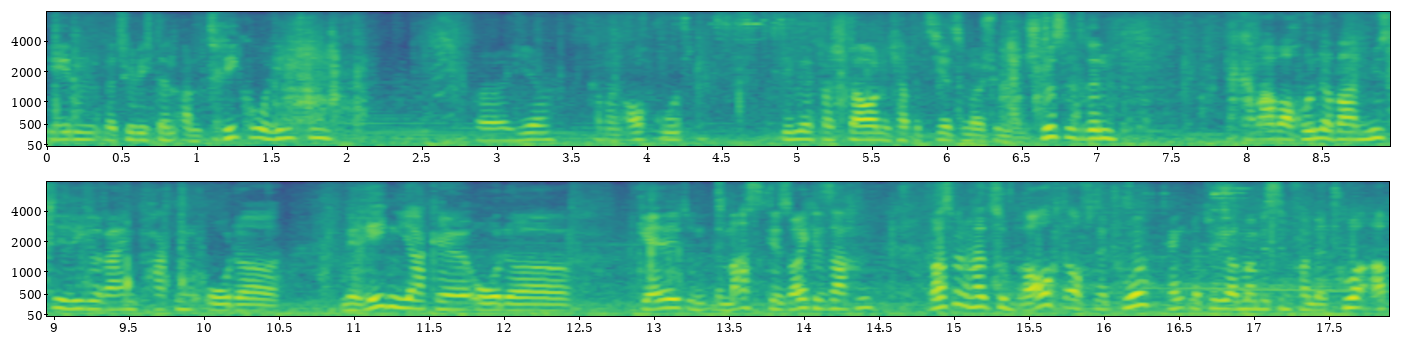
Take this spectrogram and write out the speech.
eben natürlich dann am Trikot hinten. Äh, hier kann man auch gut Dinge verstauen. Ich habe jetzt hier zum Beispiel meinen Schlüssel drin. Da kann man aber auch wunderbar einen Müsli-Riegel reinpacken oder eine Regenjacke oder Geld und eine Maske, solche Sachen. Was man halt so braucht auf der Tour, hängt natürlich auch mal ein bisschen von der Tour ab.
